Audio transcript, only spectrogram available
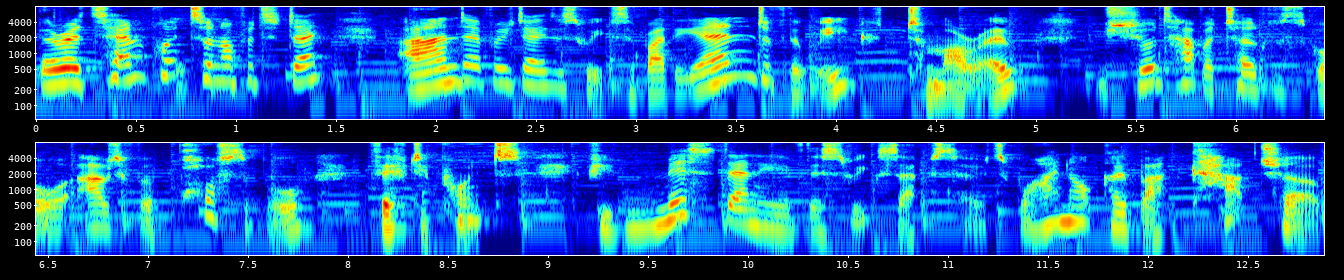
There are 10 points on offer today and every day this week. So by the end of the week, tomorrow, you should have a total score out of a possible 50 points. If you've missed any of this week's episodes, why not go back, catch up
